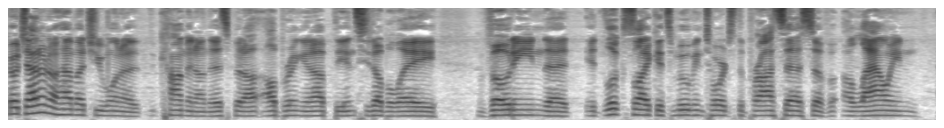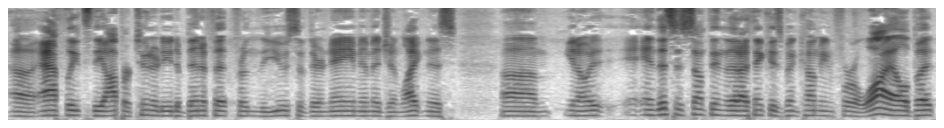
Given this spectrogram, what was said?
Coach, I don't know how much you want to comment on this, but I'll, I'll bring it up. The NCAA voting that it looks like it's moving towards the process of allowing uh, athletes the opportunity to benefit from the use of their name, image, and likeness. Um, you know, and this is something that I think has been coming for a while. But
